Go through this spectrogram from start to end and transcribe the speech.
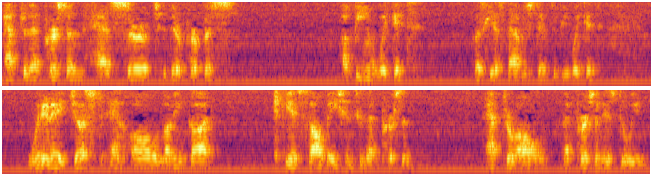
after that person has served their purpose of being wicked, because he established them to be wicked? Wouldn't a just and all-loving God give salvation to that person? After all, that person is doing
